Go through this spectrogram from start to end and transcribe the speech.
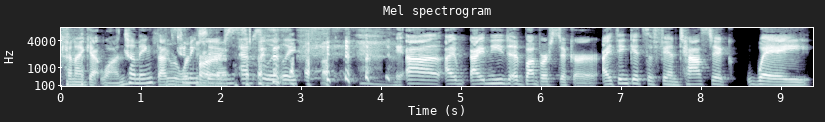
Can I get one? coming. That's coming soon. Absolutely. uh, I I need a bumper sticker. I think it's a fantastic way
